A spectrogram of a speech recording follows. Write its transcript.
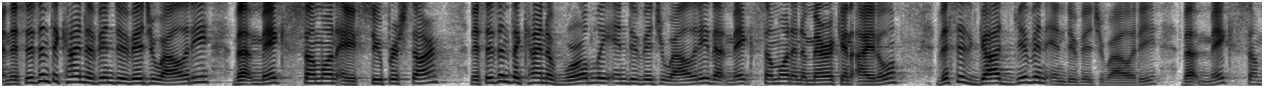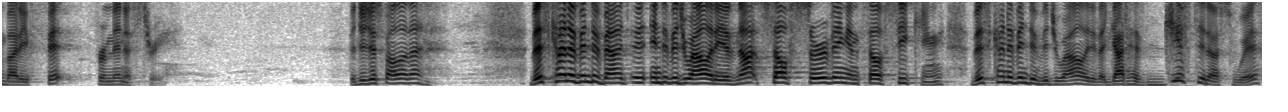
And this isn't the kind of individuality that makes someone a superstar. This isn't the kind of worldly individuality that makes someone an American idol. This is God given individuality that makes somebody fit for ministry. Did you just follow that? This kind of individuality is not self serving and self seeking. This kind of individuality that God has gifted us with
